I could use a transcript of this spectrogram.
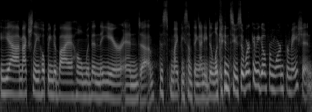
Yeah, I'm actually hoping to buy a home within the year, and uh, this might be something I need to look into. So where can we go for more information?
